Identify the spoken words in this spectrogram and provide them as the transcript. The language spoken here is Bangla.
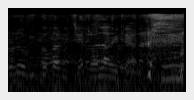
ধরনের অভিজ্ঞতা হচ্ছে ডলার এটা।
